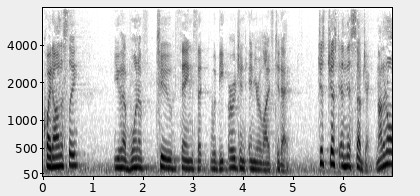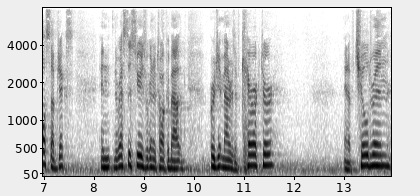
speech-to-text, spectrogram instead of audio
quite honestly, you have one of two things that would be urgent in your life today. Just, just in this subject, not in all subjects. In the rest of the series, we're going to talk about urgent matters of character and of children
